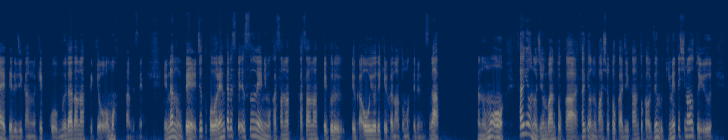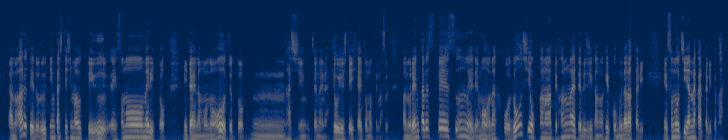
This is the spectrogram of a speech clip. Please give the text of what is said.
えてる時間が結構無駄だなって今日思ったんですね。なので、ちょっとこう、レンタルスペース運営にも重な、重なってくるっていうか応用できるかなと思ってるんですが、あの、もう、作業の順番とか、作業の場所とか時間とかを全部決めてしまうという、あの、ある程度ルーティン化してしまうっていう、え、そのメリットみたいなものをちょっと、うん、発信じゃないな、共有していきたいと思ってます。あの、レンタルスペース運営でも、なんかこう、どうしようかなって考えてる時間が結構無駄だったり、え、そのうちやんなかったりとか、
